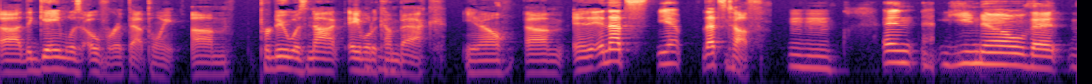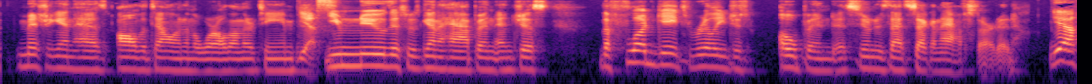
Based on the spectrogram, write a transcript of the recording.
uh, the game was over at that point. Um, Purdue was not able to come back, you know, um, and and that's Yep. that's tough. hmm And you know that Michigan has all the talent in the world on their team. Yes. You knew this was going to happen, and just the floodgates really just opened as soon as that second half started. Yeah,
